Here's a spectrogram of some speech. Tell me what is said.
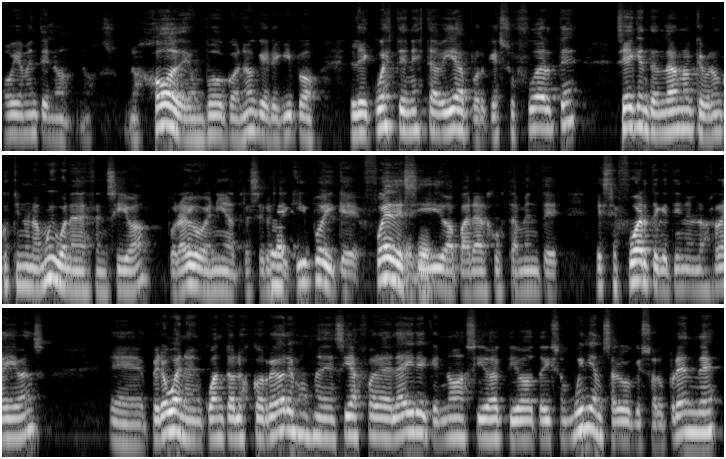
obviamente no, nos, nos, jode un poco, ¿no? Que el equipo le cueste en esta vía porque es su fuerte. Sí hay que entendernos que Broncos tiene una muy buena defensiva, por algo venía 3-0 este equipo y que fue decidido a parar justamente ese fuerte que tienen los Ravens. Eh, pero bueno, en cuanto a los corredores, vos me decías fuera del aire que no ha sido activado Tyson Williams, algo que sorprende.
